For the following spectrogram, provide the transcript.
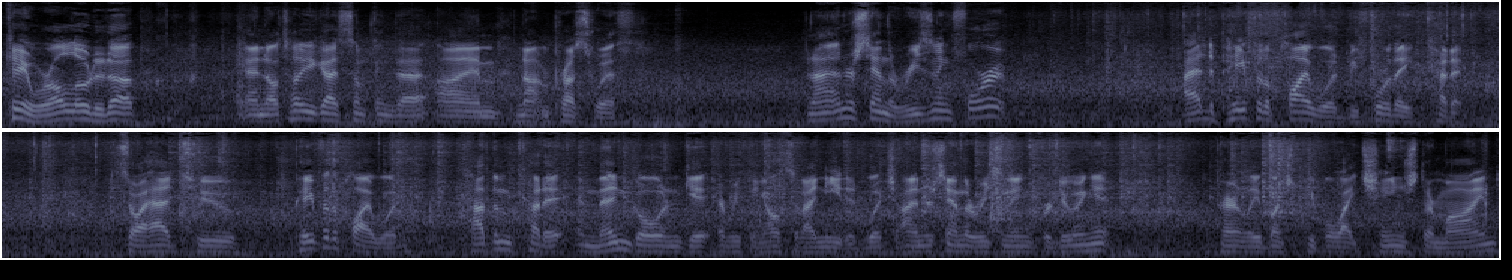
Okay, we're all loaded up, and I'll tell you guys something that I'm not impressed with. And I understand the reasoning for it. I had to pay for the plywood before they cut it. So I had to pay for the plywood, have them cut it, and then go and get everything else that I needed, which I understand the reasoning for doing it. Apparently a bunch of people like changed their mind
